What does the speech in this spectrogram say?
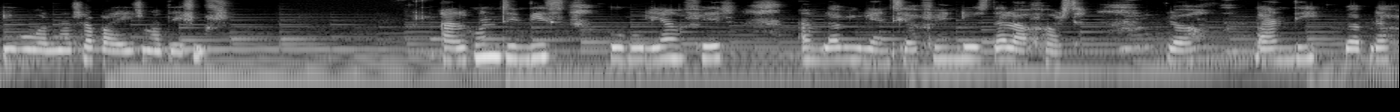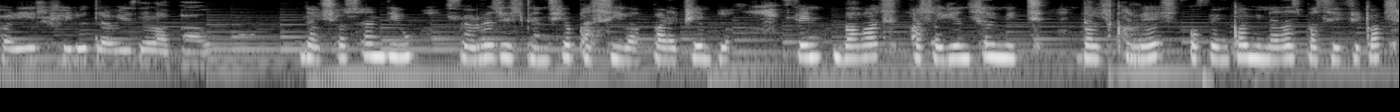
i governar-se per ells mateixos. Alguns indis ho volien fer amb la violència, fent ús de la força, però Gandhi va preferir fer-ho a través de la pau. D'això se'n diu fer resistència passiva, per exemple, fent vagues asseient al mig dels carrers o fent caminades pacífiques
